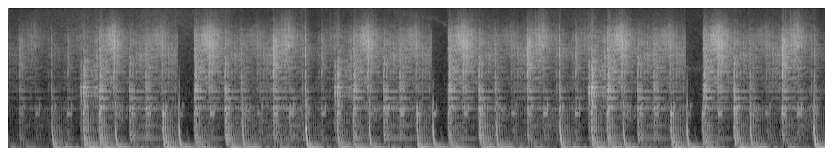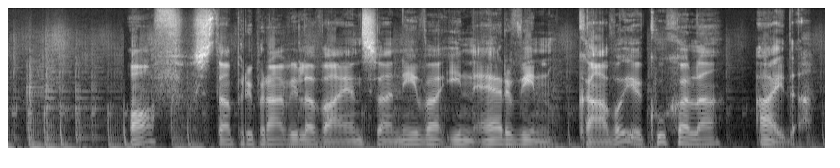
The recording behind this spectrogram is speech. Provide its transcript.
Off sta pripravila vajenca Neva in Ervin, kavo je kuhala Aida.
